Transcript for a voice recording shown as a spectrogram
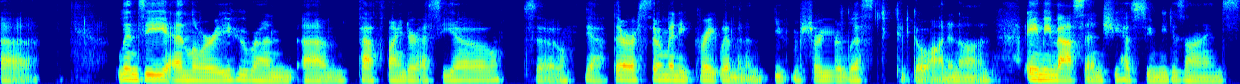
uh, Lindsay and Lori who run um, Pathfinder SEO. So yeah, there are so many great women, and you, I'm sure your list could go on and on. Amy Masson, she has Sumy Designs.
